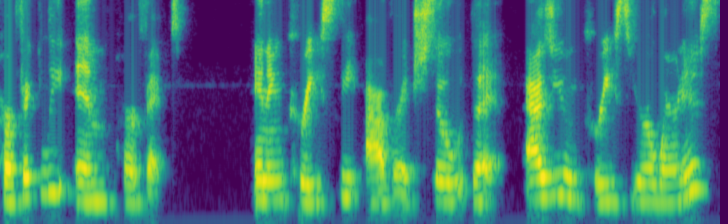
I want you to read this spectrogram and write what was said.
perfectly imperfect and increase the average. So that as you increase your awareness,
